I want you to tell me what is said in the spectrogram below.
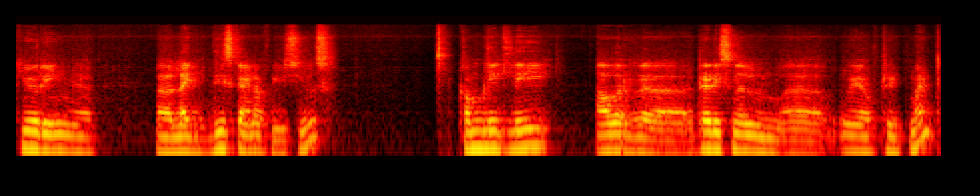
curing uh, uh, like these kind of issues. Completely our traditional way of treatment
